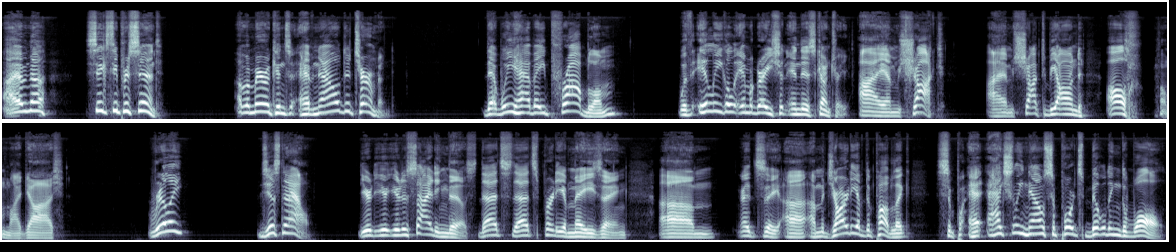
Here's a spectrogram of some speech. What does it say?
I have now 60% of Americans have now determined that we have a problem with illegal immigration in this country. I am shocked. I am shocked beyond all. Oh my gosh. Really? Just now. You're, you're, you're deciding this. That's that's pretty amazing. Um, let's see. Uh, a majority of the public support, actually now supports building the wall.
